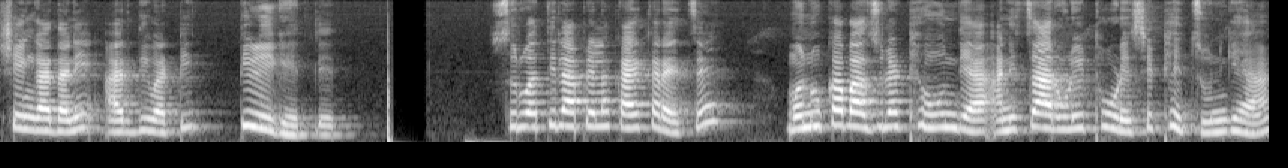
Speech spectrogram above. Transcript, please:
शेंगादाणे अर्धी वाटी तिळी घेतलेत. सुरुवातीला आपल्याला काय करायचं आहे मनुका बाजूला ठेवून द्या आणि चारोळी थोडेसे ठेचून घ्या.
